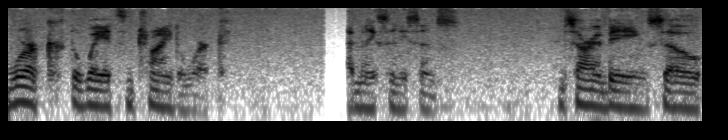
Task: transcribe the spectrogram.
work the way it's trying to work if that makes any sense I'm sorry I'm being so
